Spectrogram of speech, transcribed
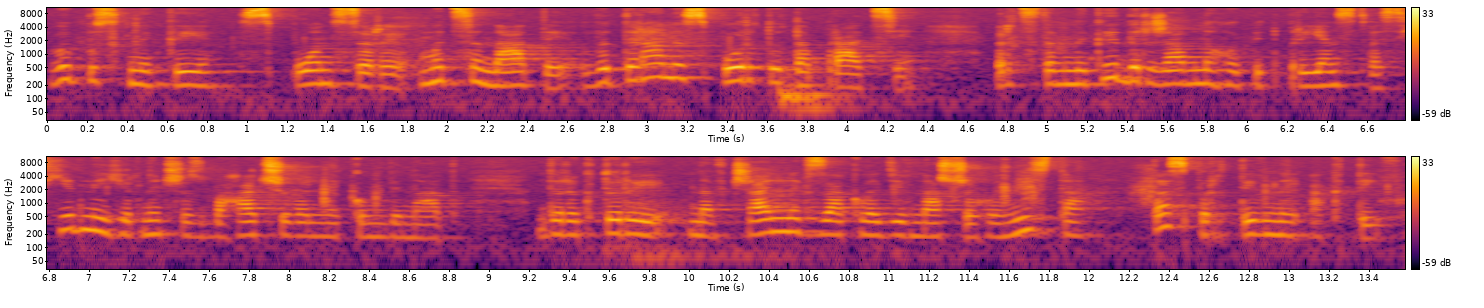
випускники, спонсори, меценати, ветерани спорту та праці, представники державного підприємства Східний гірничо-збагачувальний комбінат, директори навчальних закладів нашого міста та спортивний актив.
